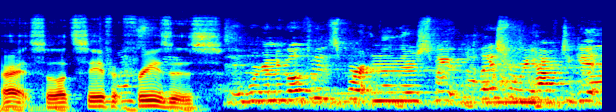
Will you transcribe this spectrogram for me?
All right, so let's see if it freezes. We're gonna go through this part, and then there's a place where we have to get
